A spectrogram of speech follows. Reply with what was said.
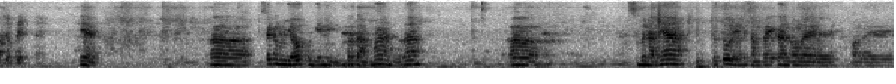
masuk Pri. Ya, Eh, saya akan menjawab begini. Pertama adalah eh, sebenarnya betul yang disampaikan oleh oleh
